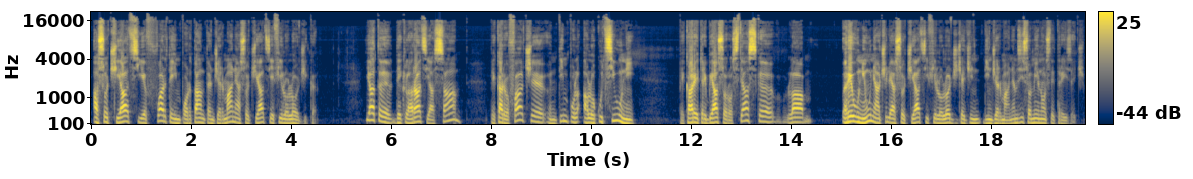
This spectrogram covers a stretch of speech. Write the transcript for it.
asociație foarte importantă în Germania, asociație filologică. Iată declarația sa pe care o face în timpul alocuțiunii pe care trebuia să o rostească la reuniunea acelei asociații filologice din Germania. Am zis 1930.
